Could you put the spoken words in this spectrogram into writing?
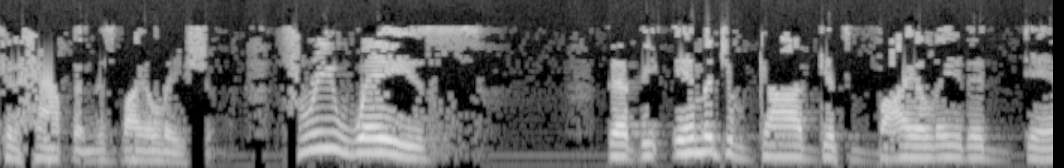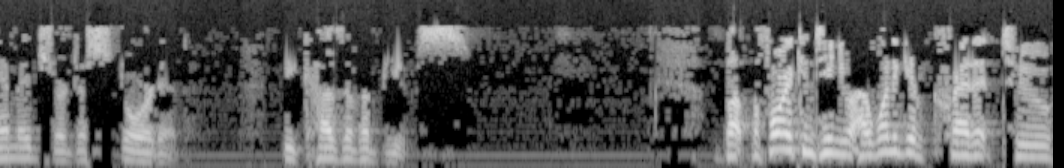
can happen, this violation. Three ways that the image of God gets violated, damaged, or distorted because of abuse. But before I continue, I want to give credit to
